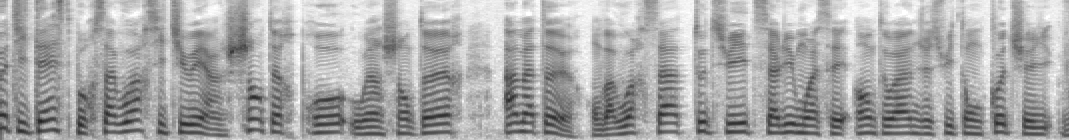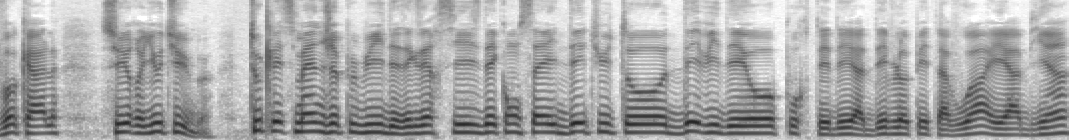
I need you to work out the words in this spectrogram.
Petit test pour savoir si tu es un chanteur pro ou un chanteur amateur. On va voir ça tout de suite. Salut, moi c'est Antoine, je suis ton coach vocal sur YouTube. Toutes les semaines, je publie des exercices, des conseils, des tutos, des vidéos pour t'aider à développer ta voix et à bien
